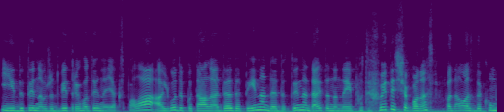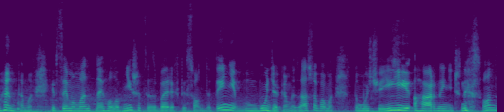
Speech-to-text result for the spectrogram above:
і дитина вже 2-3 години як спала. А люди питали: а де дитина, де дитина? Дайте на неї подивитись, щоб вона співпадала з документами. І в цей момент найголовніше це зберегти сон дитині будь-якими засобами, тому що її гарний нічний сон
